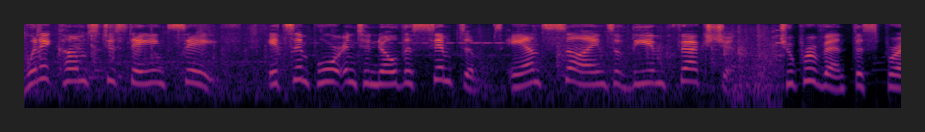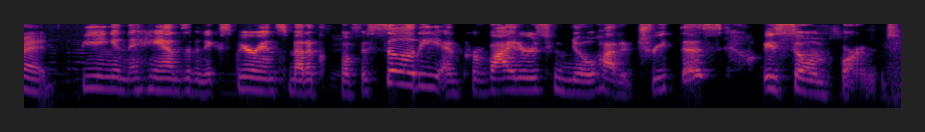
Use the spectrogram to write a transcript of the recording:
when it comes to staying safe, it's important to know the symptoms and signs of the infection to prevent the spread. Being in the hands of an experienced medical facility and providers who know how to treat this is so important.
